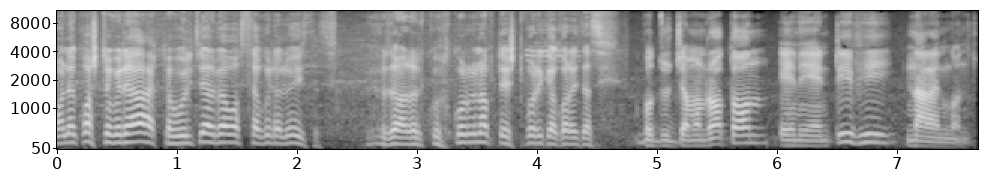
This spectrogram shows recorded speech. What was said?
অনেক কষ্ট করে একটা হুইল চেয়ার ব্যবস্থা করে লইতেছি করোনা টেস্ট পরীক্ষা করাইতেছি? Badruzzaman Ratan NN TV Narayanganj.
